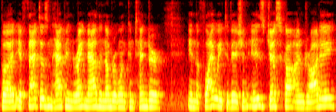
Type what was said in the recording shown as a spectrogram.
But if that doesn't happen right now, the number one contender in the flyweight division is Jessica Andrade.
